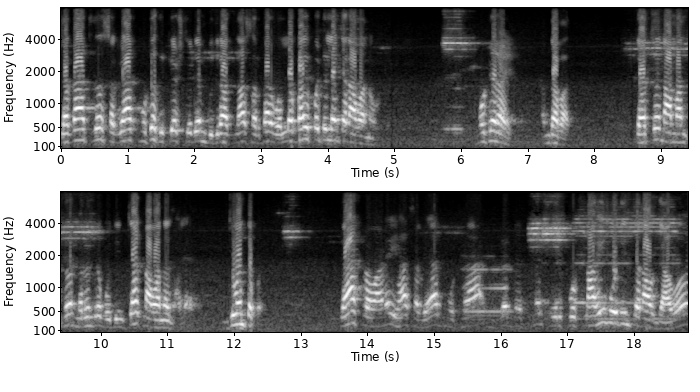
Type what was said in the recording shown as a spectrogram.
जगातलं सगळ्यात मोठं क्रिकेट स्टेडियम गुजरातला सरदार वल्लभभाई पटेल यांच्या नावानं मोठे मोठेरा आहे अहमदाबाद. त्याचं नामांकन नरेंद्र मोदींच्याच नावानं झालं जिवंतपणे त्याचप्रमाणे ह्या सगळ्यात मोठ्या इंटरनॅशनल एअरपोर्टलाही मोदींचं नाव द्यावं.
